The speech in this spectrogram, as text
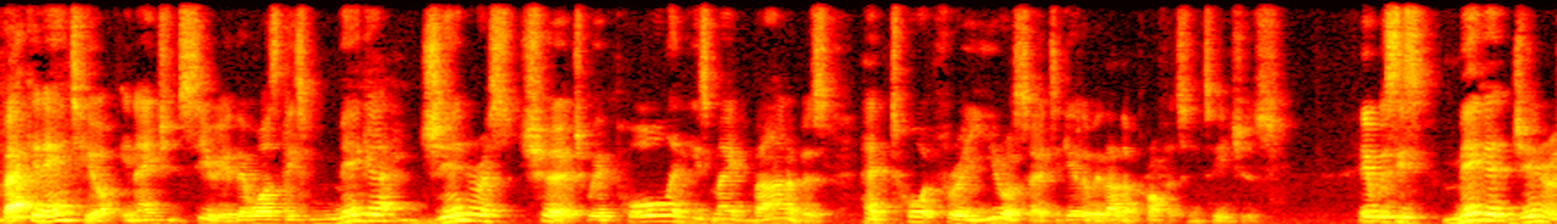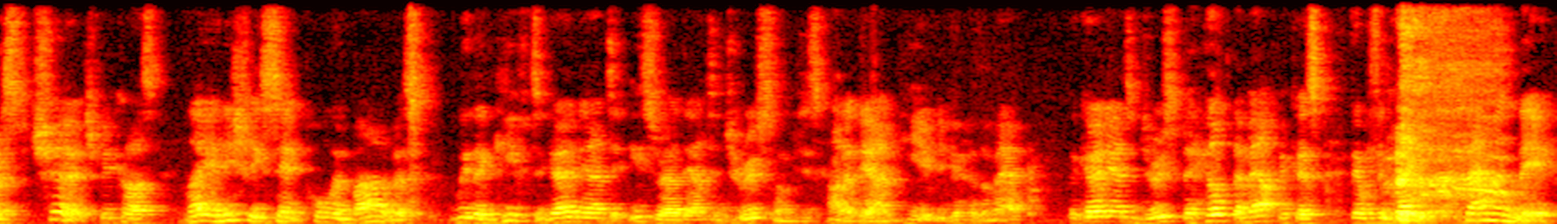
Back at Antioch in ancient Syria, there was this mega generous church where Paul and his mate Barnabas had taught for a year or so together with other prophets and teachers. It was this mega generous church because they initially sent Paul and Barnabas with a gift to go down to Israel, down to Jerusalem, which is kind of down here if you go to the map. They go down to Jerusalem to help them out because there was a great famine there.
